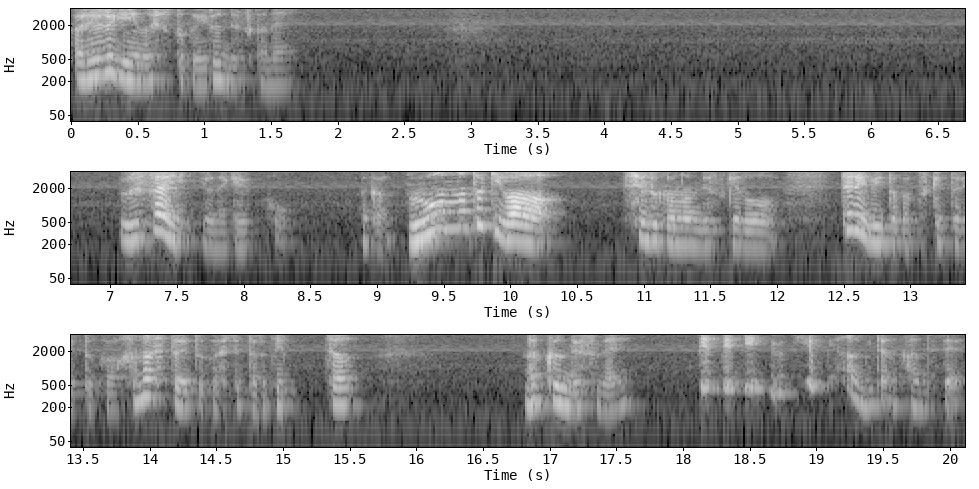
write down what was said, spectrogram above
アレルギーの人とかいるんですかね？うるさいよね結構。なんか無音の時は静かなんですけどテレビとかつけたりとか話したりとかしてたらめっちゃ泣くんですね。ピュピュピュピュピュみたいな感じで。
